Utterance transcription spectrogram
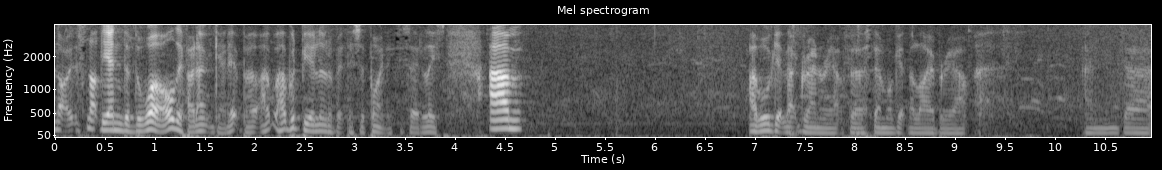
not, it's not the end of the world if I don't get it, but I, I would be a little bit disappointed to say the least. Um, I will get that granary out first, then we'll get the library out. And uh,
